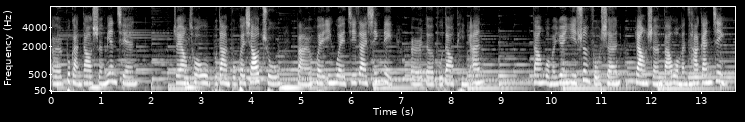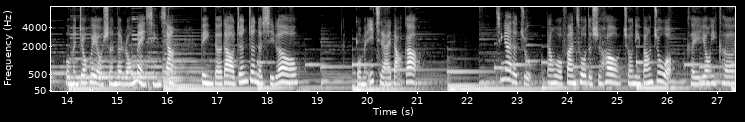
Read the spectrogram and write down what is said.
而不敢到神面前。这样错误不但不会消除，反而会因为积在心里而得不到平安。当我们愿意顺服神，让神把我们擦干净，我们就会有神的柔美形象，并得到真正的喜乐哦。我们一起来祷告：亲爱的主，当我犯错的时候，求你帮助我，可以用一颗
